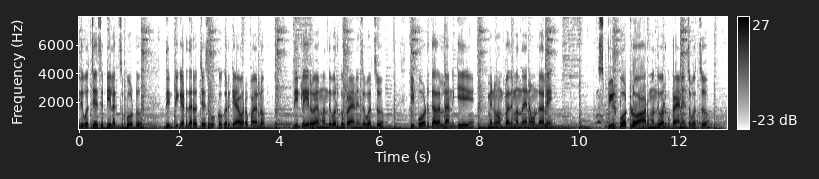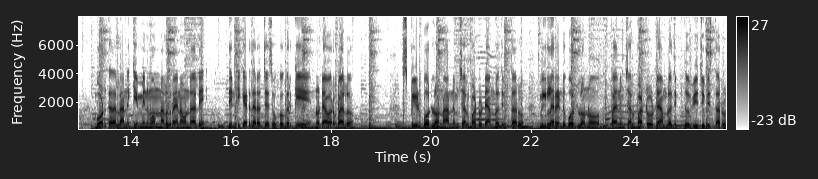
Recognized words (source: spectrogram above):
ఇది వచ్చేసి డీలక్స్ బోటు. దీని టికెట్ ధర వచ్చేసి ఒక్కొక్కరికి యాభై రూపాయలు. దీంట్లో ఇరవై మంది వరకు ప్రయాణించవచ్చు. ఈ బోట్ కదలడానికి మినిమం పది మంది అయినా ఉండాలి. స్పీడ్ బోట్లో ఆరు మంది వరకు ప్రయాణించవచ్చు. బోట్ కదలడానికి మినిమం నలుగురైనా ఉండాలి. దీని టికెట్ ధర వచ్చేసి ఒక్కొక్కరికి నూట యాభై రూపాయలు. స్పీడ్ బోట్లో నాలుగు నిమిషాల పాటు డ్యామ్లో తిప్పుతారు. మిగిలిన రెండు బోట్లోనూ పది నిమిషాల పాటు డ్యాంలో తిప్పుతూ వ్యూ చూపిస్తారు.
